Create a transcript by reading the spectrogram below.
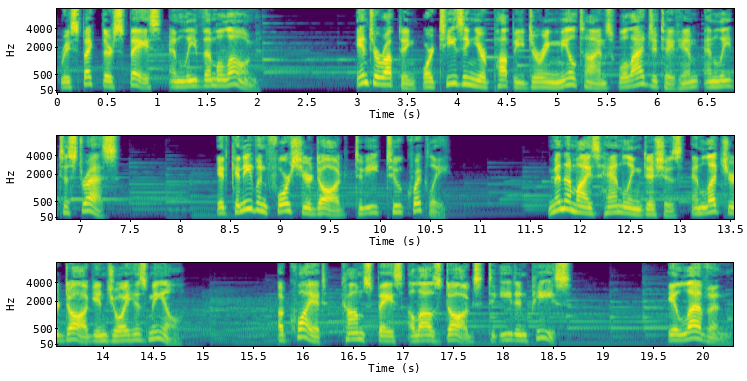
respect their space and leave them alone. Interrupting or teasing your puppy during mealtimes will agitate him and lead to stress. It can even force your dog to eat too quickly. Minimize handling dishes and let your dog enjoy his meal. A quiet, calm space allows dogs to eat in peace. 11.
